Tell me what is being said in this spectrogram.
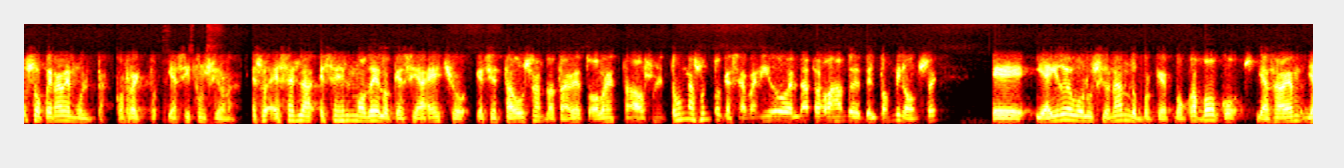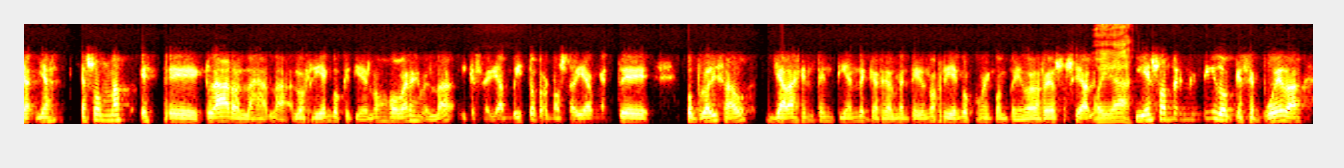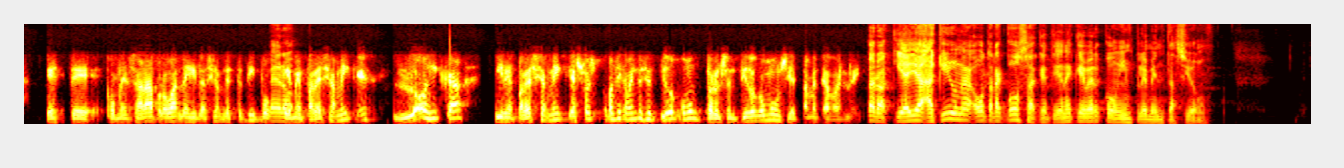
su pena de multa, correcto, y así funciona. Eso, esa es la, ese es el modelo que se ha hecho, que se está usando a través de todos los Estados Unidos. Esto es un asunto que se ha venido ¿verdad? trabajando desde el 2011 eh, y ha ido evolucionando porque poco a poco ya sabemos, ya, ya, ya son más este, claras los riesgos que tienen los jóvenes, ¿verdad? Y que se habían visto, pero no se habían este, popularizado. Ya la gente entiende que realmente hay unos riesgos con el contenido de las redes sociales. Y eso ha permitido que se pueda este, comenzar a aprobar legislación de este tipo, que me parece a mí que es lógica y me parece a mí que eso es básicamente sentido común, pero el sentido común ciertamente no es ley. Pero aquí hay aquí una otra cosa que tiene que ver con implementación.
